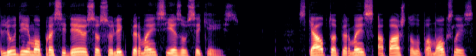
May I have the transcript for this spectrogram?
liūdėjimo prasidėjusio sulik pirmais Jėzaus sekėjais. Skelbto pirmais apaštalų pamokslais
